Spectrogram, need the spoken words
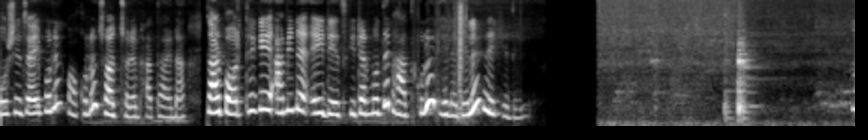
বসে যায় বলে কখনো ঝরঝরে ভাত হয় না। তারপর থেকে আমি না এই ডেস্কিটার মধ্যে ভাতগুলো ঢেলে ঢেলে রেখে দিই। তো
